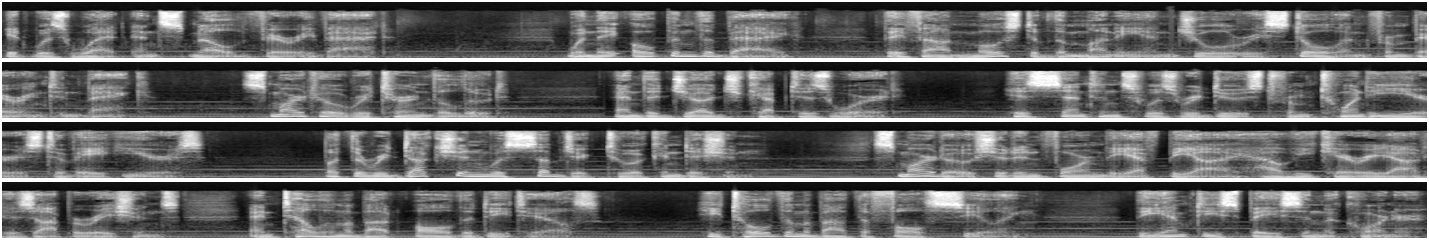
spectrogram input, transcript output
it was wet and smelled very bad. When they opened the bag, they found most of the money and jewelry stolen from Barrington Bank. Smarto returned the loot, and the judge kept his word. His sentence was reduced from 20 years to 8 years. But the reduction was subject to a condition. Smarto should inform the FBI how he carried out his operations and tell them about all the details. He told them about the false ceiling, the empty space in the corner,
